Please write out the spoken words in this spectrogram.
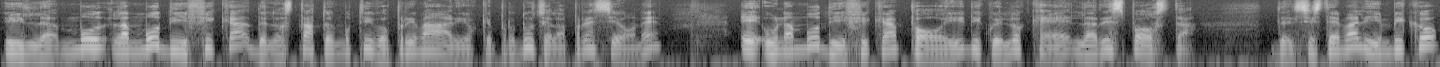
il, la modifica dello stato emotivo primario che produce l'apprensione e una modifica poi di quello che è la risposta del sistema limbico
